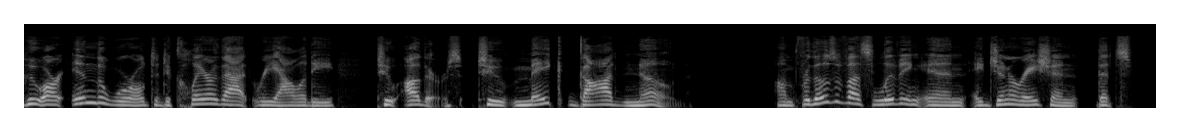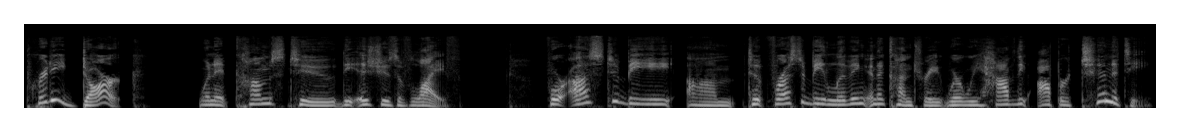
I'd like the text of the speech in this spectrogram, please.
who are in the world to declare that reality to others, to make God known, um, for those of us living in a generation that's pretty dark when it comes to the issues of life, for us to be um, to, for us to be living in a country where we have the opportunity,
